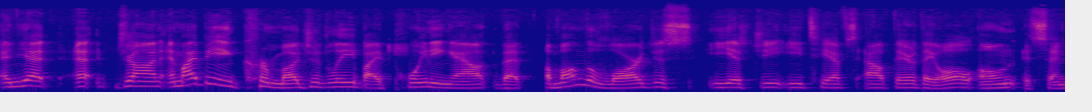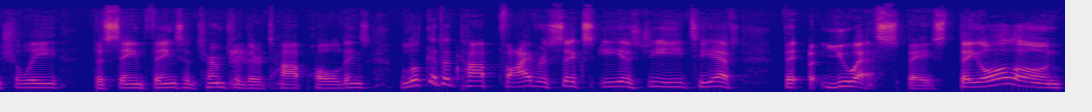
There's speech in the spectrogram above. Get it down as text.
And yet, uh, John, am I being curmudgeonly by pointing out that among the largest ESG ETFs out there, they all own essentially the same things in terms of their top holdings? Look at the top five or six ESG ETFs, that US based. They all own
